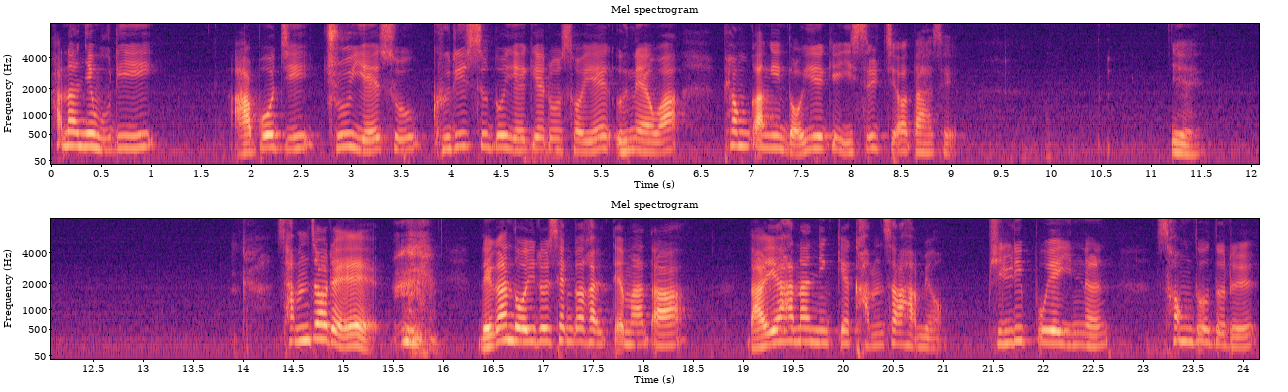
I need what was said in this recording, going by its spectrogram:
하나님 우리 아버지 주 예수 그리스도에게로서의 은혜와 평강이 너희에게 있을지어다 하세요. 예. 3절에 내가 너희를 생각할 때마다 나의 하나님께 감사하며 빌립보에 있는 성도들을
